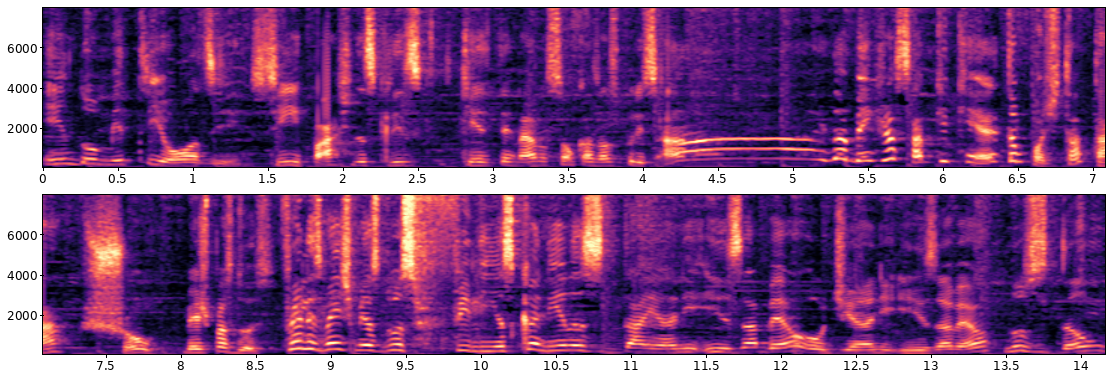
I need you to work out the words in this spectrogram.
endometriose. Sim, parte das crises que internaram são causadas por isso. Ah! Ainda bem que já sabe que, que é, então pode tratar. Show. Beijo pras duas. Felizmente, minhas duas filhinhas caninas, Daiane e Isabel, ou Diane e Isabel, nos dão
